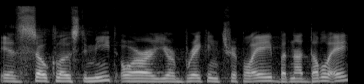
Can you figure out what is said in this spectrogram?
is so close to meet, or you're breaking AAA but not AA.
